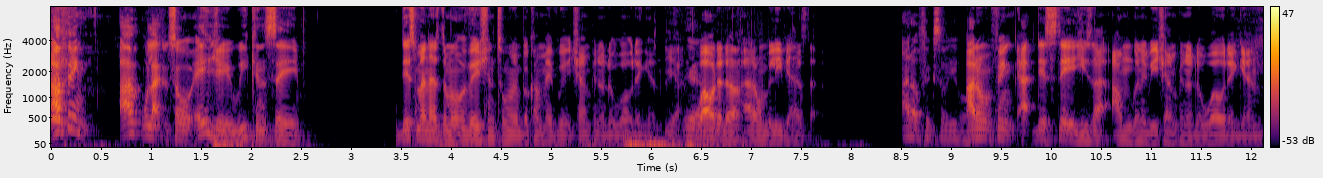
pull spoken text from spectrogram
I think I like so AJ. We can say this man has the motivation to want to become heavyweight champion of the world again. Yeah. Yeah. Wilder, don't, I don't believe he has that. I don't think so either. I don't think at this stage he's like, I'm gonna be champion of the world again.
